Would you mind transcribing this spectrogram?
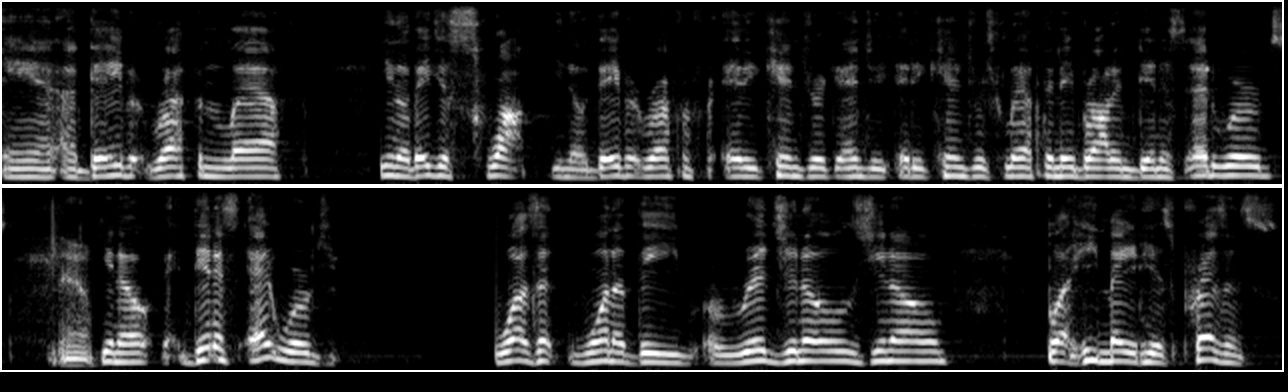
and uh, david ruffin left you know, they just swapped, you know, David Ruffin for Eddie Kendrick, Angie, Eddie Kendrick left, and they brought in Dennis Edwards. Yeah. You know, Dennis Edwards wasn't one of the originals, you know, but he made his presence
